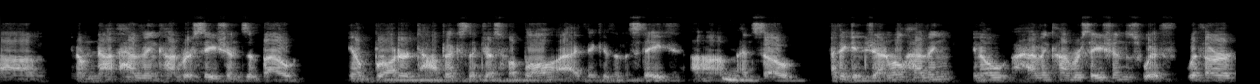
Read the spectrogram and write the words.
um, you know, not having conversations about you know broader topics than just football, I think is a mistake. Um, and so I think in general, having you know having conversations with with our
